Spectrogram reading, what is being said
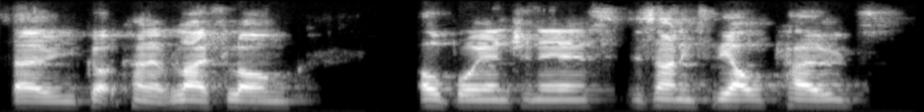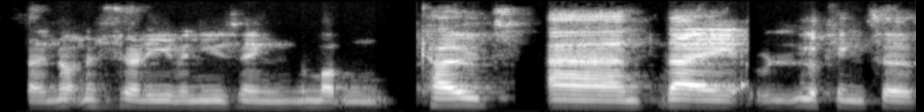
So, you've got kind of lifelong old boy engineers designing to the old codes so not necessarily even using the modern codes, and they looking to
